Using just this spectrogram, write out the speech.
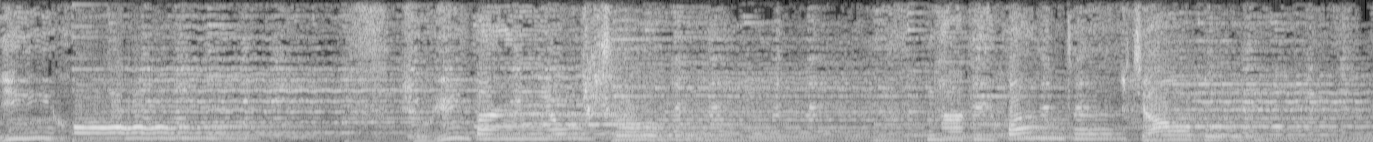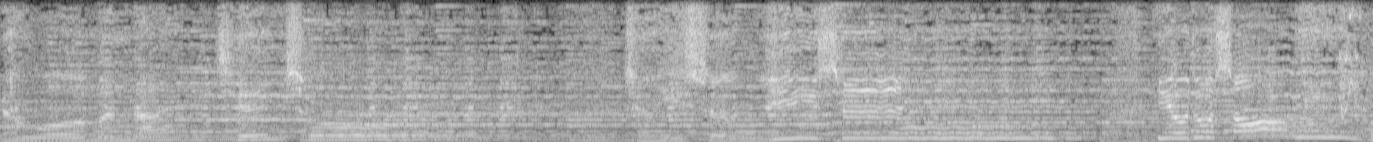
以后，如云般游走，那变幻的脚步让我们难牵手。一生一世，有多少你我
